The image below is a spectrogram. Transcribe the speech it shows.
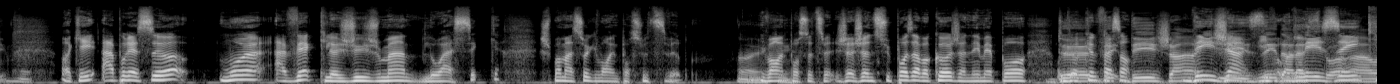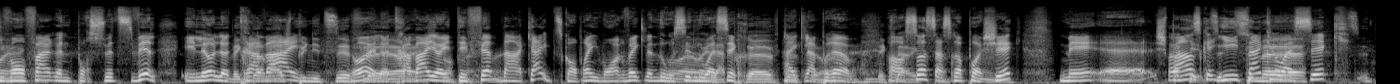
OK. Après ça, moi, avec le jugement de l'OASIC, je suis pas mal sûr qu'ils vont avoir une poursuite civile. Ils vont une poursuite. Je, je, ne suis pas avocat, je n'aimais pas d'aucune façon. Des gens, des gens lésés, lésés ah, qui vont faire une poursuite civile. Et là, le travail, punitif, ouais, le travail a été fait dans l'enquête. Tu comprends? Ils vont arriver avec le dossier de l'OASIC, avec la preuve. Alors ça, ça sera pas hmm. chic, mais euh, je pense qu'il est temps que l'OASIC.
